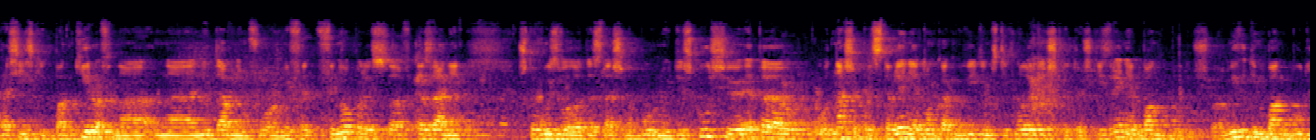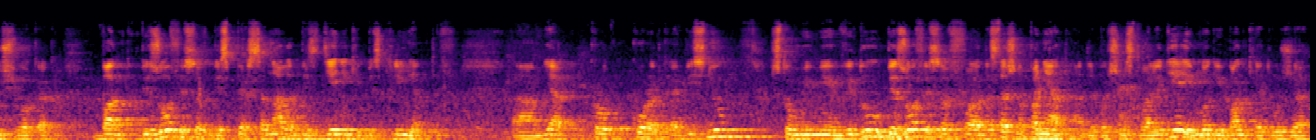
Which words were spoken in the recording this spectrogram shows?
российских банкиров на, на недавнем форуме Финополис в Казани, что вызвало достаточно бурную дискуссию, это вот наше представление о том, как мы видим с технологической точки зрения банк будущего. Мы видим банк будущего как банк без офисов, без персонала, без денег и без клиентов. Я коротко объясню, что мы имеем в виду. Без офисов а, достаточно понятно для большинства людей, и многие банки это уже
